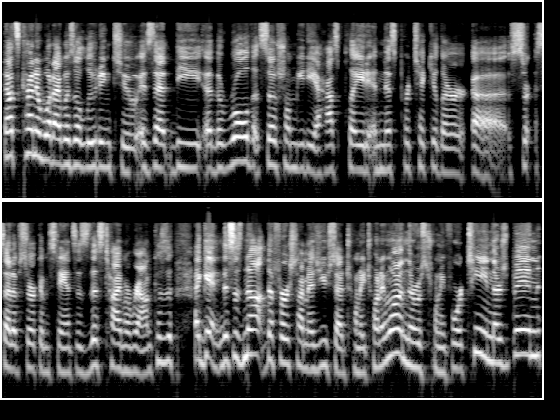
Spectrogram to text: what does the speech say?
that's kind of what I was alluding to is that the uh, the role that social media has played in this particular uh, set of circumstances this time around because again, this is not the first time as you said 2021, there was 2014. There's been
